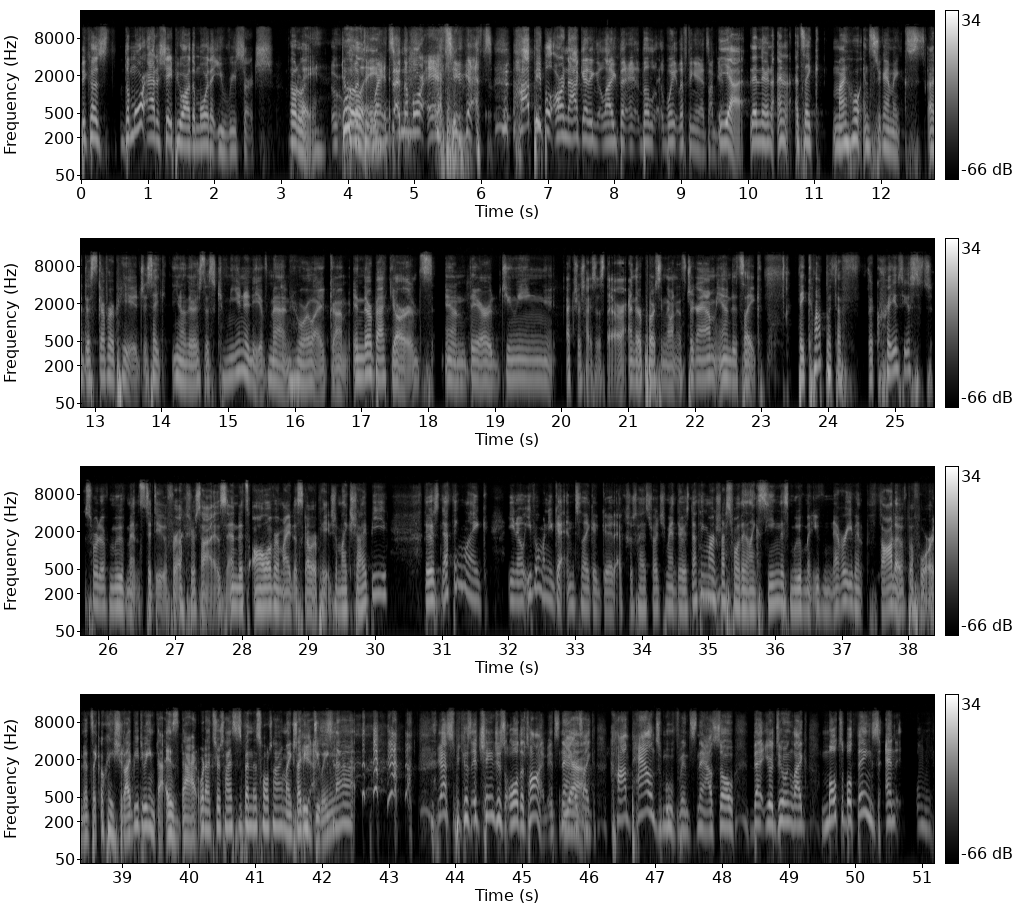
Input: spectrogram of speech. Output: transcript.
because the more out of shape you are, the more that you research totally uh, Totally. weights, and the more ads you get. Hot people are not getting like the the weightlifting ads. I'm getting. yeah then they're not, and it's like my whole instagram ex, uh, discover page it's like you know there's this community of men who are like um, in their backyards and they are doing exercises there and they're posting them on instagram and it's like they come up with the, f- the craziest sort of movements to do for exercise and it's all over my discover page i'm like should i be there's nothing like you know even when you get into like a good exercise regimen there's nothing more Mhm. stressful than like seeing this movement you've never even thought of before and it's like okay should i be doing that is that what exercise has been this whole time like should i be Yes. doing that yes, because it changes all the time. It's now Yeah. it's like compounds movements now, so that you're doing like multiple things. And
